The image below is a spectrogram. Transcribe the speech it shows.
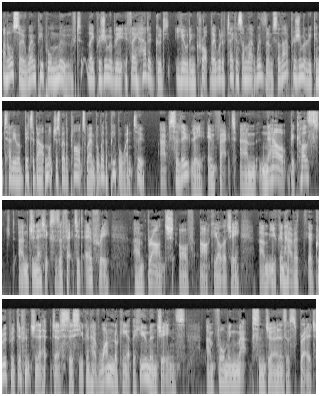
And also, when people moved, they presumably, if they had a good yielding crop, they would have taken some of that with them. So that presumably can tell you a bit about not just where the plants went, but where the people went too. Absolutely. In fact, um, now because um, genetics has affected every um, branch of archaeology, um, you can have a, a group of different gene- geneticists. You can have one looking at the human genes and forming maps and journeys of spread.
